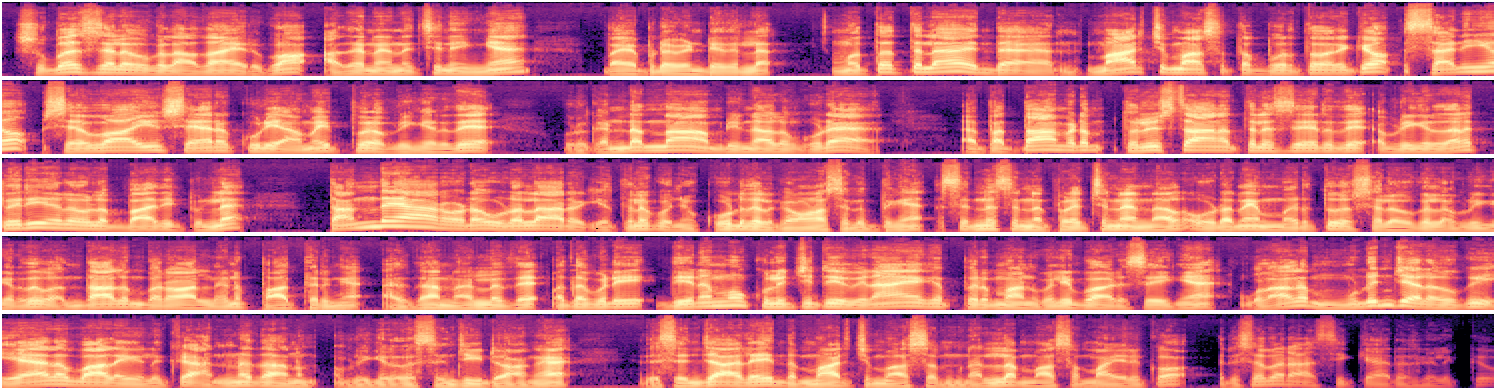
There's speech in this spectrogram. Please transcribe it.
சுப செலவுகளாக தான் இருக்கும். அதை நினச்சி நீங்கள் பயப்பட வேண்டியதில்லை. மொத்தத்தில் இந்த மார்ச் மாதத்தை பொறுத்த வரைக்கும் சனியும் செவ்வாயும் சேரக்கூடிய அமைப்பு அப்படிங்கிறது ஒரு கண்டம்தான் அப்படின்னாலும் கூட பத்தாம் இடம் தொழில்ஸ்தானத்தில் சேருது அப்படிங்கிறதால பெரிய அளவில் பாதிப்பு இல்லை. தந்தையாரோட உடல் ஆரோக்கியத்தில் கொஞ்சம் கூடுதல் கவனம் செலுத்துங்க. சின்ன சின்ன பிரச்சனைனாலும் உடனே மருத்துவ செலவுகள் அப்படிங்கிறது வந்தாலும் பரவாயில்லன்னு பார்த்துருங்க அதுதான் நல்லது. மற்றபடி தினமும் குளிச்சுட்டு விநாயக பெருமான் வழிபாடு செய்யுங்க. உங்களால் முடிஞ்ச அளவுக்கு ஏழைபாளைகளுக்கு அன்னதானம் அப்படிங்கிறத செஞ்சுக்கிட்டு வாங்க. இதை செஞ்சாலே இந்த மார்ச் மாதம் நல்ல மாதமாக இருக்கும் ரிஷபராசிக்காரர்களுக்கு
